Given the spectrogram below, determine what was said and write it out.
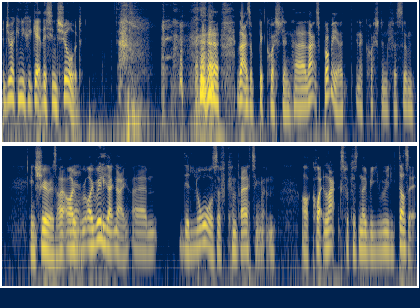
and do you reckon you could get this insured that is a big question. Uh, that's probably a in a question for some insurers. I I, yeah. I really don't know. Um, the laws of converting them are quite lax because nobody really does it.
